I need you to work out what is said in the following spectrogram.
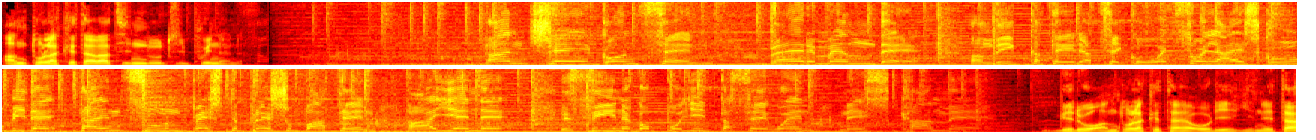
antolaketa bat indut ipuinen. Antxe gontzen, bermende Handik ateratzeko ez zuela eskubide Ta entzun beste preso baten Haiene, ezinago polita zegoen neskame Gero antolaketa hori egin eta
